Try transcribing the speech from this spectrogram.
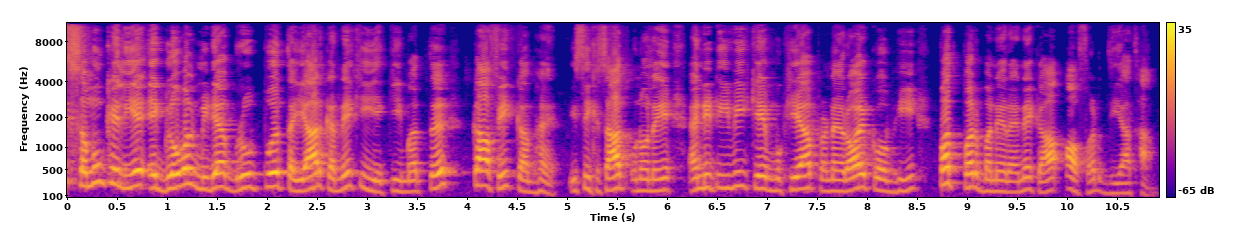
समूह के लिए एक ग्लोबल मीडिया ग्रुप तैयार करने की ये कीमत काफ़ी कम है। इसी के साथ उन्होंने एनडीटीवी के मुखिया प्रणय रॉय को भी पद पर बने रहने का ऑफ़र दिया था।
